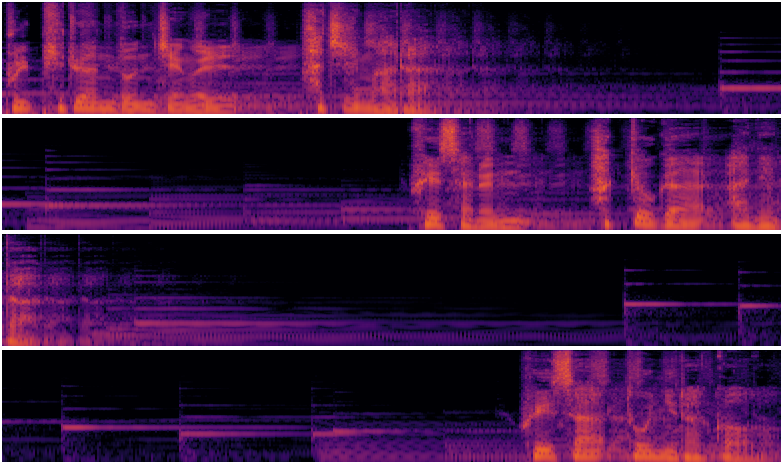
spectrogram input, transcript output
불필요한 논쟁을 하지 마라. 회사는 학교가 아니다. 회사 돈이라고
